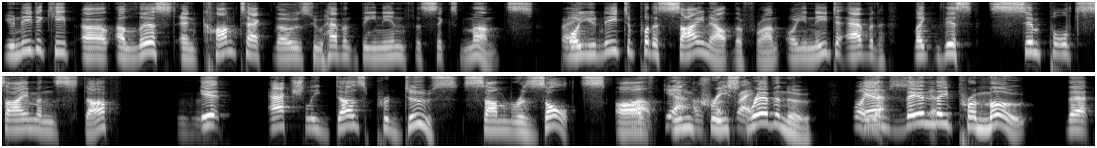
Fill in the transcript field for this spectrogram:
you need to keep a, a list and contact those who haven't been in for six months, or you need to put a sign out the front, or you need to advertise like this simple Simon stuff. Mhm. It actually does produce some results of Oh, yeah, of course, increased right. revenue. Well, and yes, then yes. they promote that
